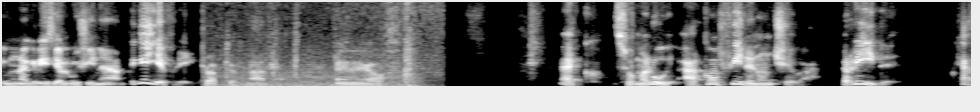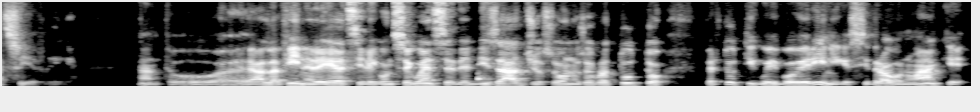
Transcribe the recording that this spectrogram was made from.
una crisi allucinante? Che gli frega? anything else. Ecco, insomma, lui al confine non ci va, ride, cazzo gli frega. Tanto eh, alla fine, ragazzi, le conseguenze del disagio sono soprattutto per tutti quei poverini che si trovano anche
